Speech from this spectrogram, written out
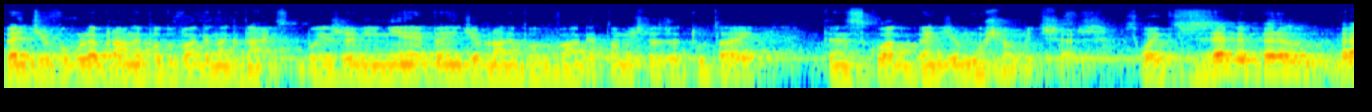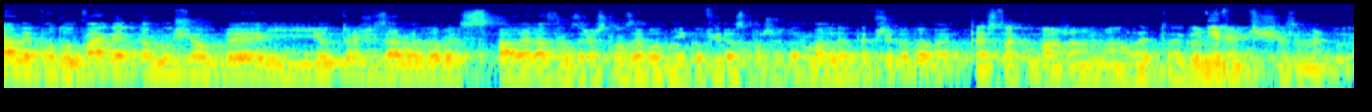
będzie w ogóle brany pod uwagę na Gdańsk. Bo jeżeli nie będzie brany pod uwagę, to myślę, że tutaj ten skład będzie musiał być szerszy. Słuchaj, żeby był brany pod uwagę, to musiałby jutro się zameldować w spale razem z resztą zawodników i rozpocząć normalne te przygotowania. Też tak uważam, ale tego nie wiem, czy się zamelduje.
